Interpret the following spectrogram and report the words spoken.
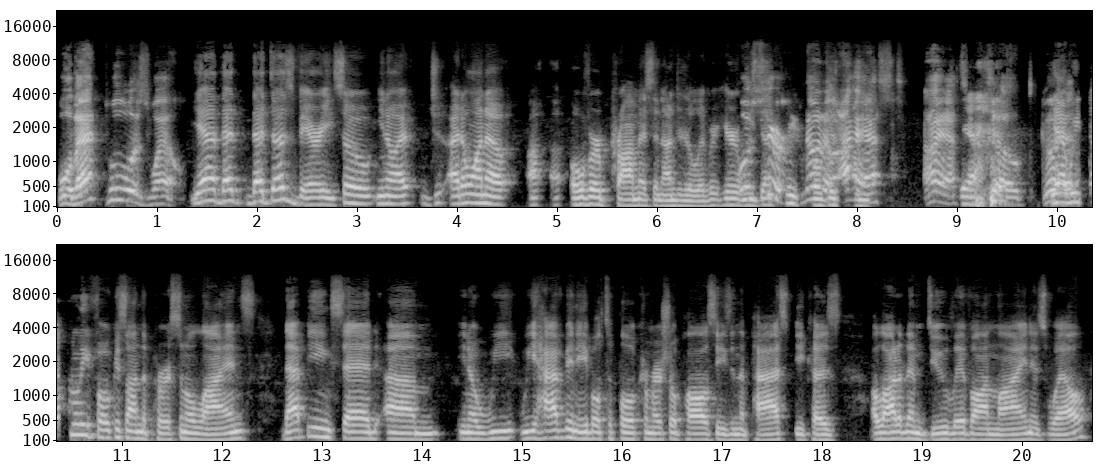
will that pool as well? Yeah, that that does vary. So you know, I I don't want to uh, uh over promise and under deliver here. Well, we sure. No, no, I asked. I asked. Yeah. So yeah, ahead. we definitely focus on the personal lines. That being said, um, you know, we we have been able to pull commercial policies in the past because a lot of them do live online as well.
